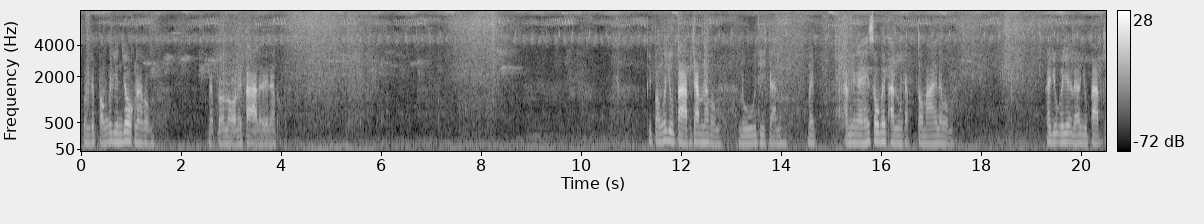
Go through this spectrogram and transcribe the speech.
ส่วนกระป๋องก็ยืนโยกนะผม แบบรอๆในตาเลยนะผมพี่ปองก็อยู่ป่าประจำนะผม รู้วิธีการไม่ทำยังไงให้โซ่ไม่พันกับตอไม้นะผม อายุก็เยอะแล้วอยู่ป่าประจ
